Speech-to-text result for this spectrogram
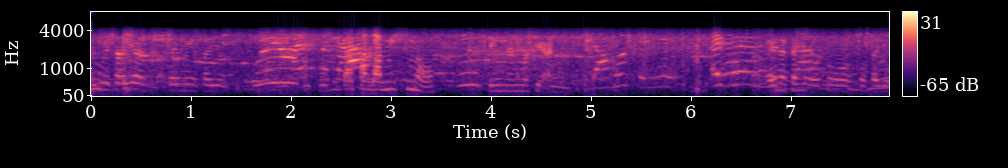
Mo isa yan. Pupunta sa gamis mo. Tingnan mo si ano. Ay, nasa iyo. Ito, ito sa'yo.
